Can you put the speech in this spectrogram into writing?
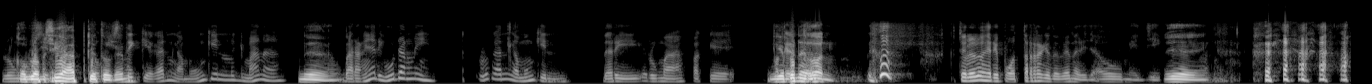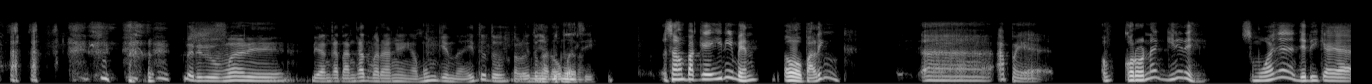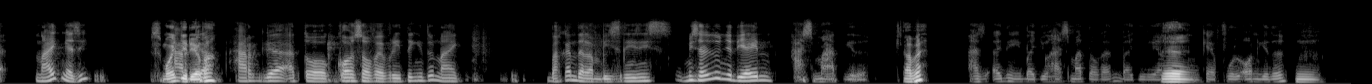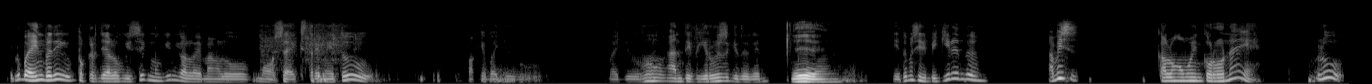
lu Kalau belum siap gitu kan. logistik ya kan nggak mungkin lu gimana? Iya. Barangnya di gudang nih. Lu kan nggak mungkin dari rumah pakai Iya benar. drone. kecuali lu Harry Potter gitu kan dari jauh magic. Iya. dari rumah nih diangkat-angkat barangnya nggak mungkin nah itu tuh kalau itu Iya, nggak ada obat sih sama pakai ini men oh paling eh apa ya Oh, corona gini deh semuanya jadi kayak naik nggak sih Semuanya jadi apa? Harga atau cost of everything itu naik. Bahkan dalam bisnis, misalnya tuh nyediain hazmat gitu. Apa? Haz- ini baju hazmat tuh kan, baju yang Iya. kayak full on gitu. Hmm. Lu bayangin berarti pekerja logistik mungkin kalau emang lu mau se ekstrim itu pakai baju baju antivirus gitu kan. Iya. Itu mesti dipikirin tuh. Habis kalau ngomongin corona ya, lu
